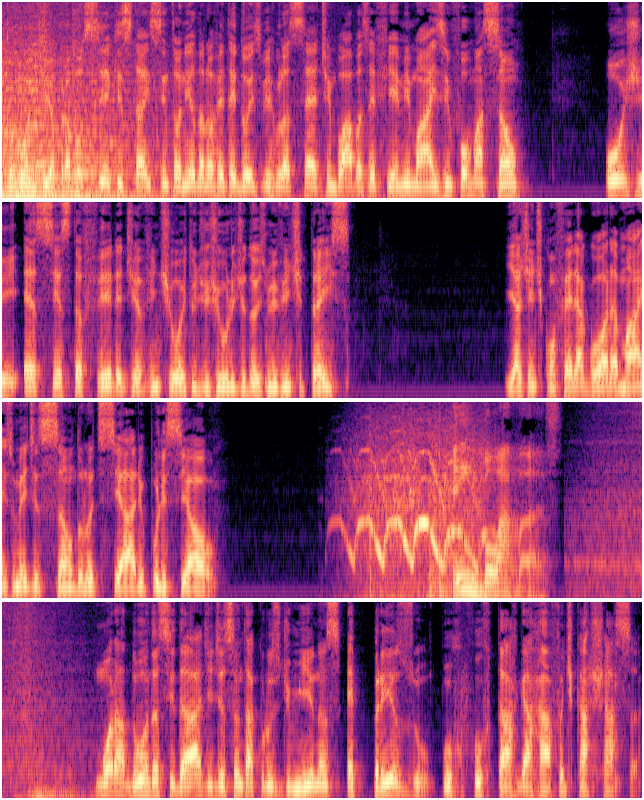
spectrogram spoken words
Muito bom dia para você que está em sintonia da 92,7 em Boabas FM. Mais informação. Hoje é sexta-feira, dia 28 de julho de 2023. E a gente confere agora mais uma edição do Noticiário Policial. Em Boabas. Morador da cidade de Santa Cruz de Minas é preso por furtar garrafa de cachaça.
